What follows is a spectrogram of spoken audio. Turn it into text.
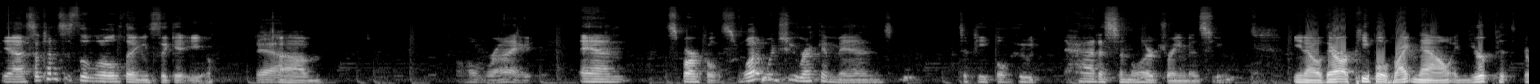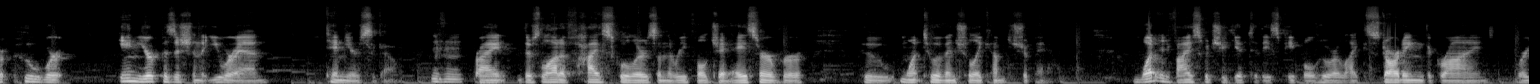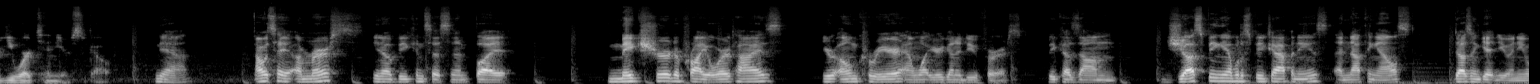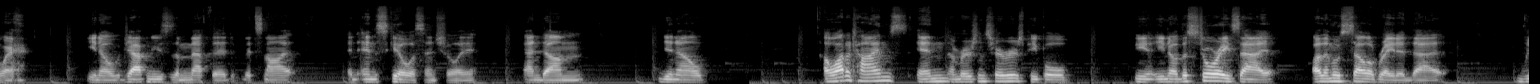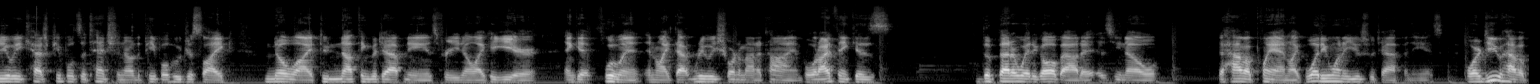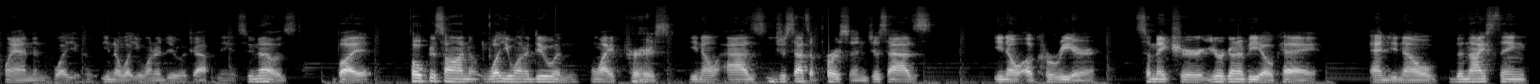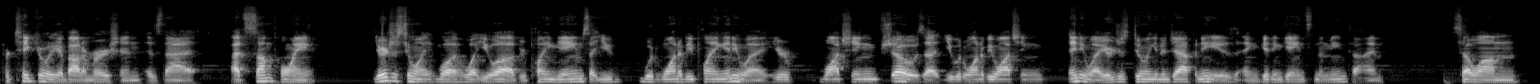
Yeah, sometimes it's the little things that get you. Yeah. Um, all right. And Sparkles, what would you recommend to people who had a similar dream as you? You know, there are people right now in your who were in your position that you were in 10 years ago, hmm right? There's a lot of high schoolers on the Refold JA server who want to eventually come to Japan. What advice would you give to these people who are like starting the grind where you were 10 years ago? Yeah. I would say immerse, you know, be consistent, but make sure to prioritize your own career and what you're going to do first. Because um, just being able to speak Japanese and nothing else doesn't get you anywhere. You know, Japanese is a method, it's not an end skill essentially. And, um, you know, a lot of times in immersion servers, people, you you know, the stories that are the most celebrated that really catch people's attention are the people who just like no life, do nothing but Japanese for you know like a year and get fluent in like that really short amount of time. But what I think is the better way to go about it is you know to have a plan like what do you want to use with Japanese? Or do you have a plan and what you you know what you want to do with Japanese? Who knows? But focus on what you want to do in life first you know as just as a person just as you know a career to make sure you're going to be okay and you know, the nice thing, particularly about immersion, is that at some point you're just doing what, what you love. You're playing games that you would want to be playing anyway. You're watching shows that you would want to be watching anyway. You're just doing it in Japanese and getting gains in the meantime. So, um,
